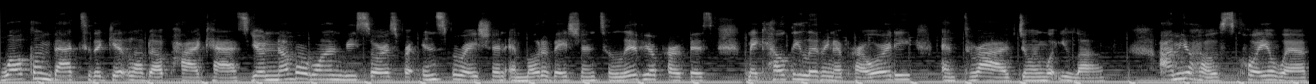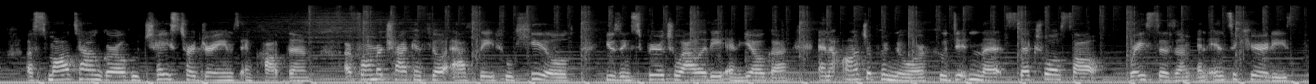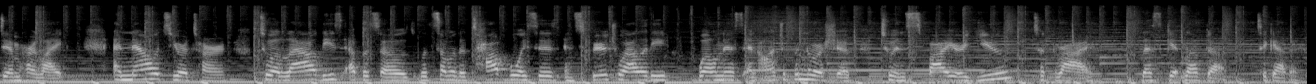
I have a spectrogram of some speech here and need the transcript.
Welcome back to the Get Loved Up podcast, your number one resource for inspiration and motivation to live your purpose, make healthy living a priority, and thrive doing what you love. I'm your host, Koya Webb, a small town girl who chased her dreams and caught them, a former track and field athlete who healed using spirituality and yoga, and an entrepreneur who didn't let sexual assault, racism, and insecurities dim her light. And now it's your turn to allow these episodes with some of the top voices in spirituality, wellness, and entrepreneurship to inspire you to thrive. Let's get loved up together.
